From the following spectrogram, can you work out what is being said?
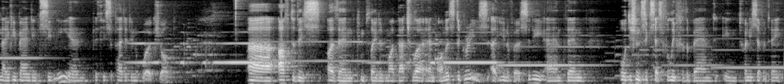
Navy Band in Sydney and participated in a workshop. Uh, after this, I then completed my bachelor and honours degrees at university and then auditioned successfully for the band in 2017.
